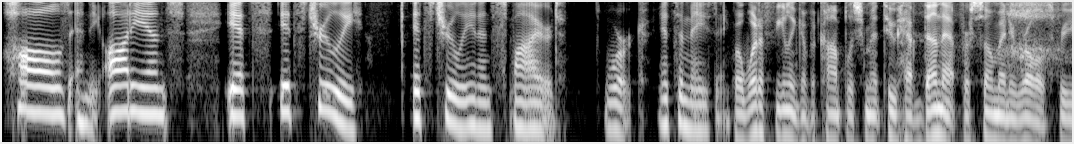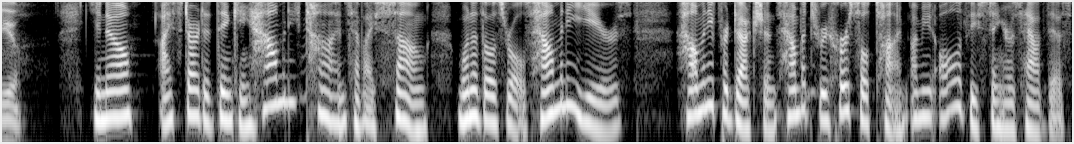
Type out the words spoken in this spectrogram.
halls and the audience. It's it's truly it's truly an inspired work. It's amazing. Well, what a feeling of accomplishment to have done that for so many roles for you. You know, I started thinking, how many times have I sung one of those roles? How many years? How many productions? How much rehearsal time? I mean, all of these singers have this.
